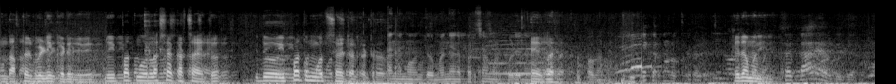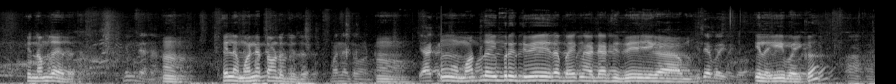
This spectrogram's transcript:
ಒಂದು ಆಫ್ಟರ್ ಬಿಲ್ಡಿಂಗ್ ಕಟ್ಟಿದ್ವಿ ಇದು ಇಪ್ಪತ್ತ್ಮೂರು ಲಕ್ಷ ಖರ್ಚಾಯಿತು. ಇದು ಇಪ್ಪತ್ತು ಮೂವತ್ತು ಸೈಟಲ್ಲಿ ಕಟ್ಟಿರೋದು. ನಿಮ್ಮ ಒಂದು ಮನೆಯನ್ನು ಪರಿಚಯ ಮಾಡ್ಕೊಡಿ ಏ ಬರ್ರಿ. ಹೋಗೋಣ. ಕರ್ಕೊಂಡು ಹೋಗ್ತೀರಾ? ಇದೆ ಮನೆ. ಸರ್ ಕಾರ್ ಯಾವ್ದಿದೆ ಇದು? ನಮ್ಮದೇ ಇದೆ ನಿಮ್ದೇನಾ? ಹ್ಞೂ ಇಲ್ಲ ಮೊನ್ನೆ ತೊಗೊಂಡಿದ್ದು ಮನೆ ತಗೊಂಡು ಹ್ಞೂ ಯಾಕೆ? ಹ್ಞೂ ಮೊದಲು ಇಬ್ಬರು ಇದ್ವಿ ಇದೇ ಬೈಕ್ನ ಅಡ್ಡಾಡ್ತಿದ್ವಿ ಈಗ ಇದೇ ಬೈಕು ಇಲ್ಲ ಈ ಬೈಕ್ ಹಾಂ ಹಾಂ.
